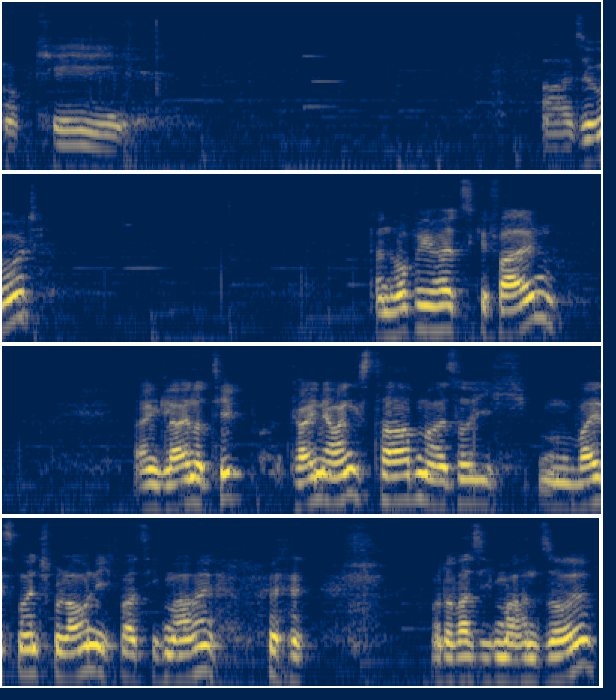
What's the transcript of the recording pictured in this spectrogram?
Okay. Also gut. Dann hoffe ich, euch hat es gefallen. Ein kleiner Tipp, keine Angst haben. Also ich weiß manchmal auch nicht, was ich mache oder was ich machen soll.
